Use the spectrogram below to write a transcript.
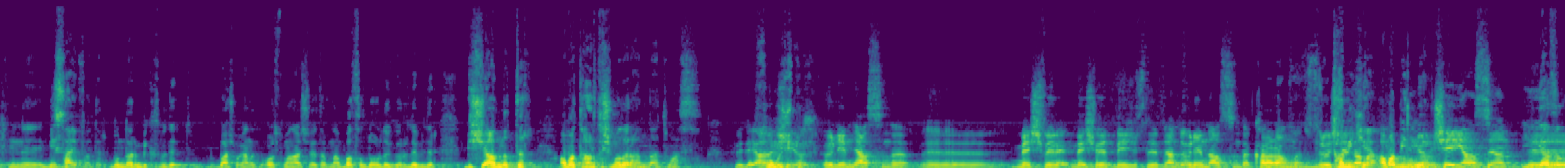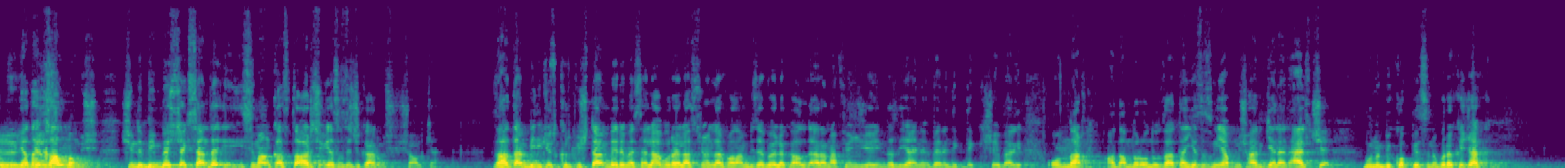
bir sayfadır. Bunların bir kısmı da Başbakanlık Osmanlı Arşivleri tarafından basıldı. Orada görülebilir. Bir şey anlatır ama tartışmaları anlatmaz. Bir de yani şey önemli aslında. E, meşvere, meşveret meclisleri falan da önemli aslında karar alma süreçleri Tabii ki, ama bilmiyorum. bunun Şey yansıyan e, Yazılmıyor ya da yaz- kalmamış. Şimdi 1580'de İslam Ankas'ta arşiv yasası çıkarmış Şalken. Zaten 1243'ten beri mesela bu relasyonlar falan bize böyle kaldı. Erhan Afyoncu yayınladı yani Venedik'teki şey belge. Onlar, adamlar onu zaten yasasını yapmış. Her gelen elçi bunun bir kopyasını bırakacak.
